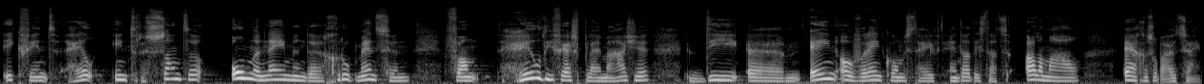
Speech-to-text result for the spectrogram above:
ik vind, heel interessante, ondernemende groep mensen van heel divers pluimage, die um, één overeenkomst heeft. En dat is dat ze allemaal ergens op uit zijn.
